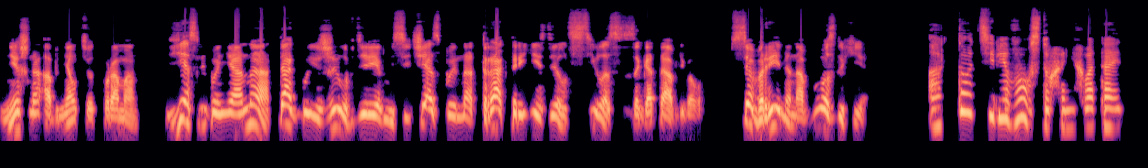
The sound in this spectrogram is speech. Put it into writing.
Нежно обнял тетку Роман. Если бы не она, так бы и жил в деревне, сейчас бы на тракторе ездил, силос заготавливал. Все время на воздухе. А то тебе воздуха не хватает.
